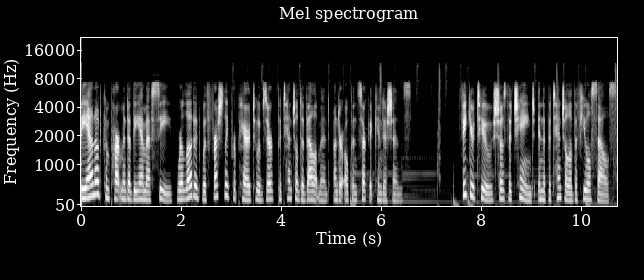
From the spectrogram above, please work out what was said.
The anode compartment of the MFC were loaded with freshly prepared to observe potential development under open circuit conditions. Figure 2 shows the change in the potential of the fuel cells.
